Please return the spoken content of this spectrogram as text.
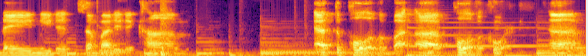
they needed somebody to come at the pull of a uh, pull of a cord. Um,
